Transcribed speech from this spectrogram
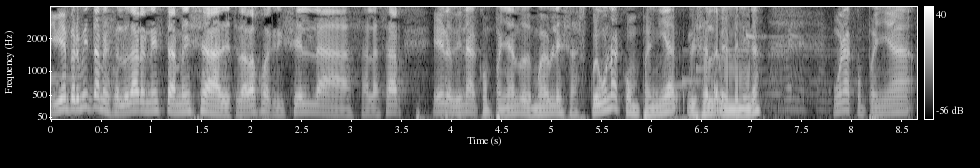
Y bien, permítame saludar en esta mesa de trabajo a Griselda Salazar, viene acompañando de Muebles Ascue, una compañía, Griselda, bienvenida. Una compañía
